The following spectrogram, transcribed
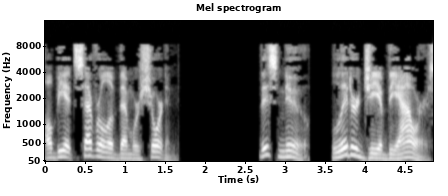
albeit several of them were shortened. This new «liturgy of the hours»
